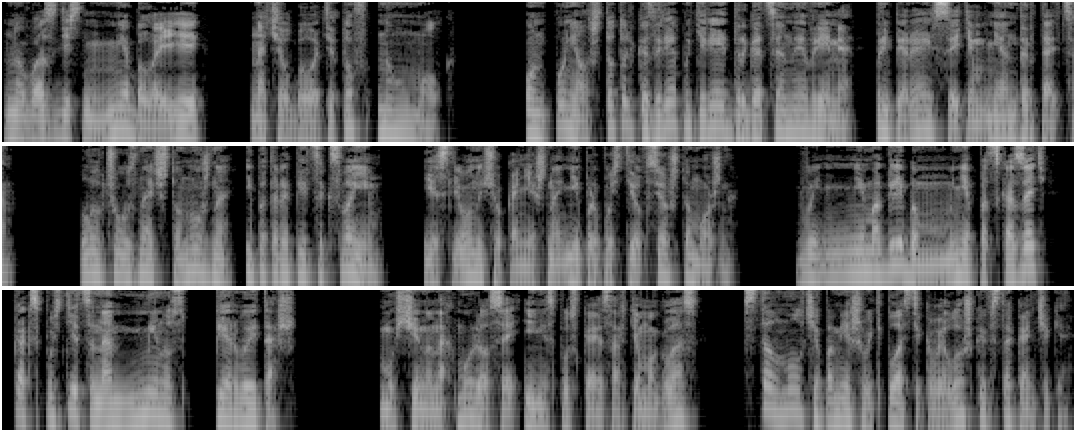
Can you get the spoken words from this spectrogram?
Но вас здесь не было и...» Начал было Титов, но умолк. Он понял, что только зря потеряет драгоценное время, припираясь с этим неандертальцем. Лучше узнать, что нужно, и поторопиться к своим, если он еще, конечно, не пропустил все, что можно. Вы не могли бы мне подсказать, как спуститься на минус первый этаж?» Мужчина нахмурился и, не спуская с Артема глаз, стал молча помешивать пластиковой ложкой в стаканчике.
